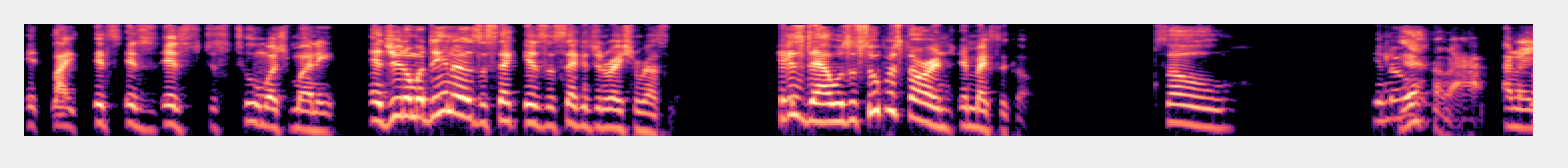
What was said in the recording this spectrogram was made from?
It like it's it's it's just too much money. And Gino Medina is a sec is a second generation wrestler. His dad was a superstar in, in Mexico. So, you know, Yeah, I- I mean,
